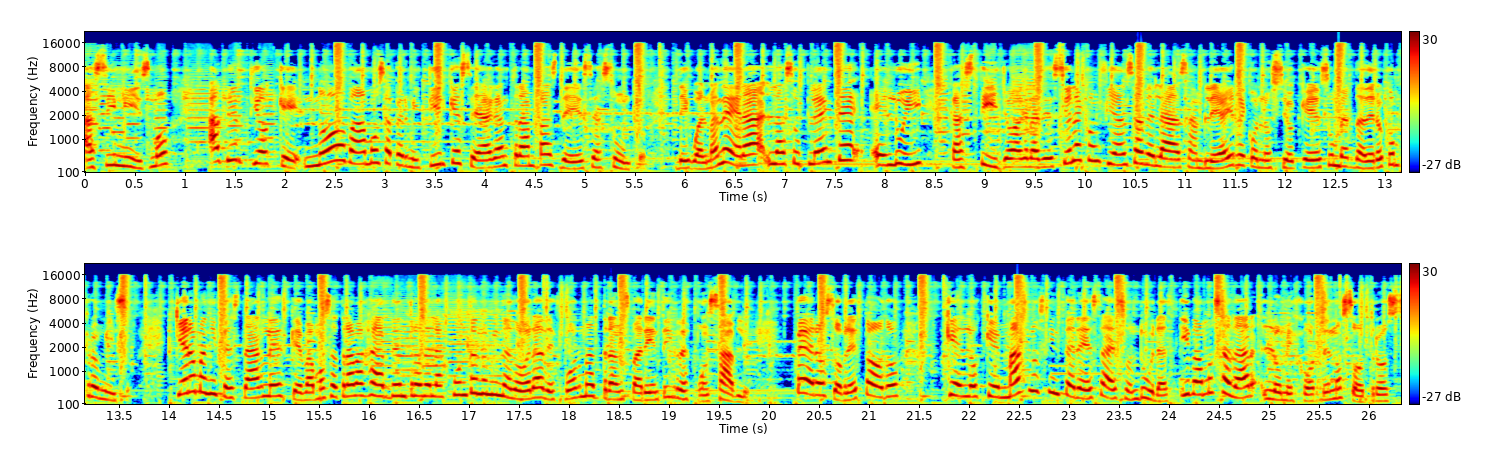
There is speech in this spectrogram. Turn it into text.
Asimismo, advirtió que no vamos a permitir que se hagan trampas de ese asunto. De igual manera, la suplente Eluí Castillo agradeció la confianza de la Asamblea y reconoció que es un verdadero compromiso. Quiero manifestarles que vamos a trabajar dentro de la Junta Nominadora de forma transparente y responsable, pero sobre todo que lo que más nos interesa es Honduras y vamos a dar lo mejor de nosotros.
